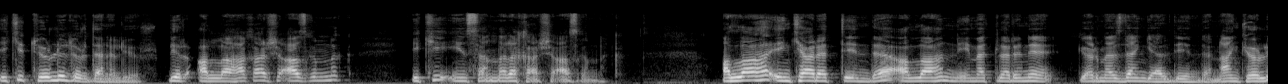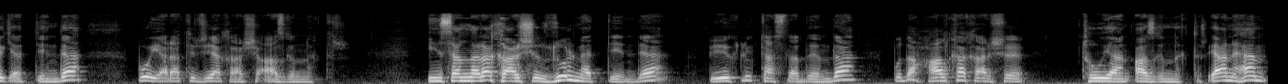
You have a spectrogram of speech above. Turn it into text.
iki türlüdür deniliyor. Bir Allah'a karşı azgınlık, iki insanlara karşı azgınlık. Allah'ı inkar ettiğinde, Allah'ın nimetlerini görmezden geldiğinde, nankörlük ettiğinde bu yaratıcıya karşı azgınlıktır. İnsanlara karşı zulmettiğinde, büyüklük tasladığında bu da halka karşı tuğyan azgınlıktır. Yani hem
